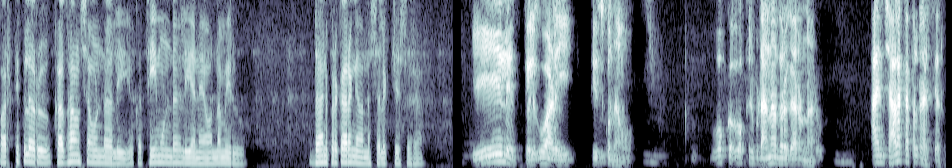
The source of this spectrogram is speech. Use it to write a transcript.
పర్టికులర్ కథాంశం ఉండాలి ఒక థీమ్ ఉండాలి అని ఏమన్నా మీరు దాని ప్రకారంగా ఏమన్నా సెలెక్ట్ చేశారా? ఏ లేదు తెలుగు వాళ్ళవి తీసుకున్నాము. ఒక ఒక ఇప్పుడు అన్నాదుర గారు ఉన్నారు. ఆయన చాలా కథలు రాశారు.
